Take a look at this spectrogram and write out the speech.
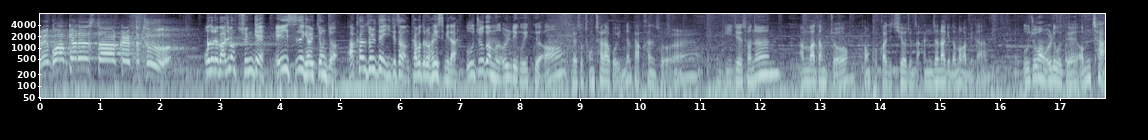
그린과 함께하는 스타크래프트 2 오늘의 마지막 중계 에이스 결정전. 박한솔 대 이재성 가보도록 하겠습니다. 우주 관문 올리고 있고요. 계속 정찰하고 있는 박한솔. 이재선은 앞마당 쪽 벙커까지 지어주면서 안전하게 넘어갑니다. 우주관 올리고 있고요. 엄차.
